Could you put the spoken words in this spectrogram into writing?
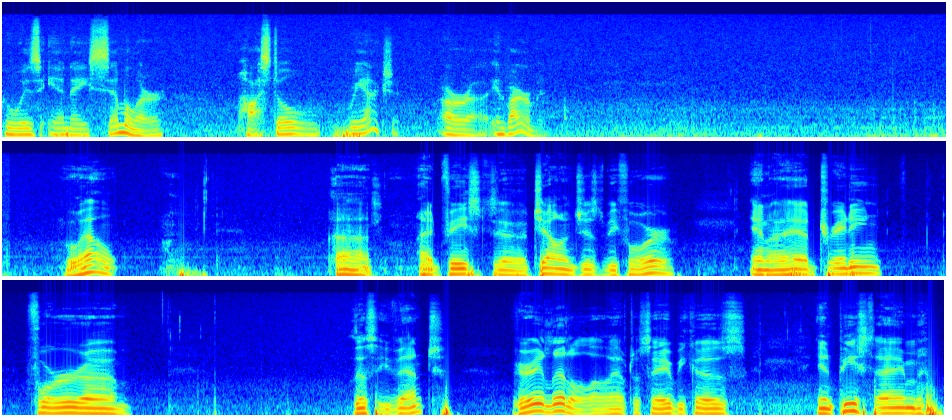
who is in a similar hostile reaction or uh, environment? Well, uh, I'd faced uh, challenges before, and I had training for um, this event. Very little, I'll have to say, because in peacetime,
